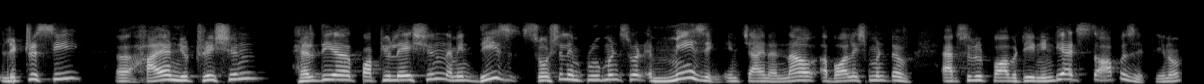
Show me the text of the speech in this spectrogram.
literacy uh, higher nutrition healthier population i mean these social improvements were amazing in china now abolishment of absolute poverty in india it's the opposite you know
